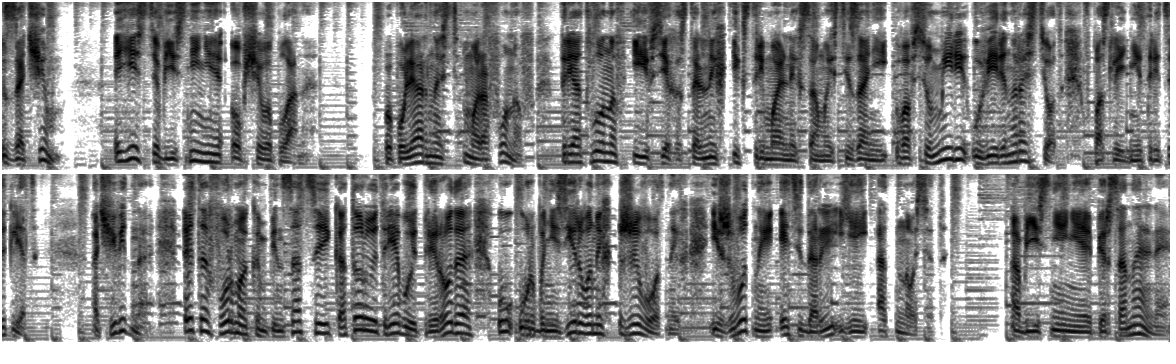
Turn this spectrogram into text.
Зачем? Есть объяснение общего плана – Популярность марафонов, триатлонов и всех остальных экстремальных самоистязаний во всем мире уверенно растет в последние 30 лет. Очевидно, это форма компенсации, которую требует природа у урбанизированных животных, и животные эти дары ей относят. Объяснение персональное,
